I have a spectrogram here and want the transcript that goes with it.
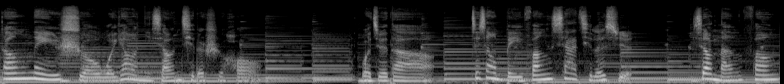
当那一首《我要你》响起的时候，我觉得就像北方下起了雪，向南方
